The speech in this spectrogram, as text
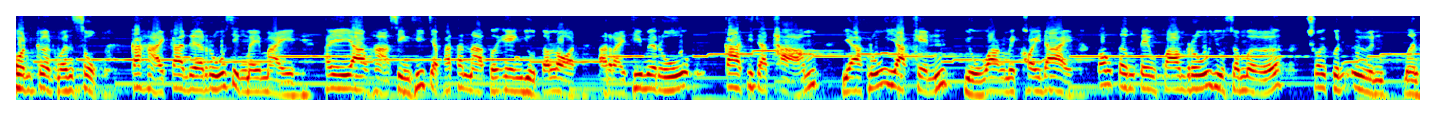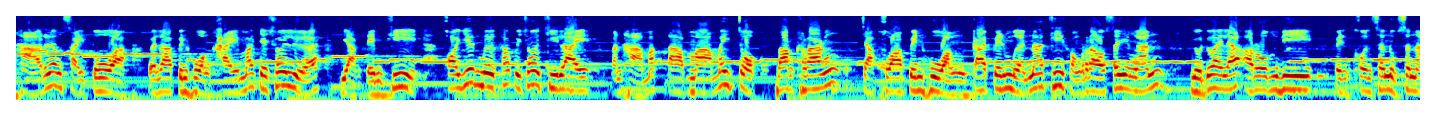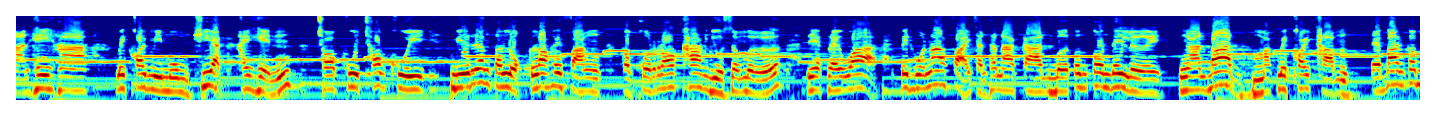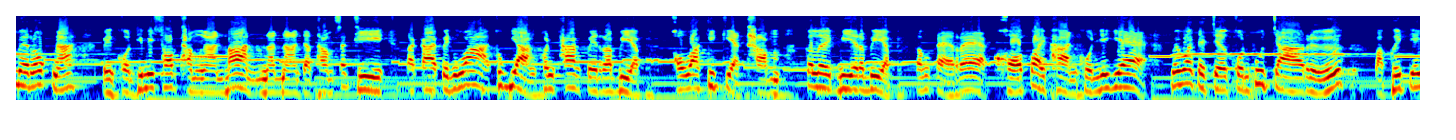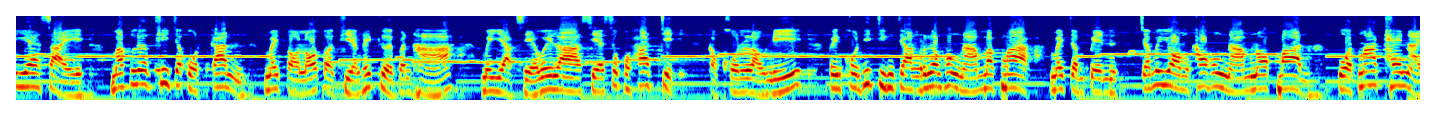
คนเกิดวันศุกร์กระหายการเรียนรู้สิ่งใหม่ๆ พยายามหาสิ่งที่จะพัฒนาตัวเองอยู่ตลอด อะไรที่ไม่รู้ กล้าที่จะถาม อยากรู้อยากเห็น อยู่ว่างไม่ค่อยได้ ต้องเติมเต็มความรู้อยู่เสมอ ช่วยคนอื่น เหมือนหาเรื่องใส่ตัว เวลาเป็นห่วงใครมักจะช่วยเหลืออย่างเต็มที่ พอยื่นมือเข้าไปช่วยทีไร ปัญหามักตามมาไม่จบ บางครั้ง จากความเป็นห่วง กลายเป็นเหมือนหน้าที่ของเราซะอย่างนั้น อยู่ด้วยแล้วอารมณ์ดี เป็นคนสนุกสนานเฮฮาไม่ค่อยมีมุมเครียดให้เห็น ชอบพูดชอบคุย มีเรื่องตลกเล่าให้ฟังกับคนรอบข้างอยู่เสมอ เรียกได้ว่าเป็นหัวหน้าฝ่ายฉันทนาการเบอร์ต้นๆได้เลย งานบ้านมักไม่ค่อยทำแต่บ้านก็ไม่รกนะ เป็นคนที่ไม่ชอบทำงานบ้าน นานๆจะทำสักที แต่กลายเป็นว่าทุกอย่างค่อนข้างเป็นระเบียบเพราะว่าขี้เกียจทำก็เลยมีระเบียบตั้งแต่แรก ขอปล่อยผ่านคนแย่ๆ ไม่ว่าจะเจอคนพูดจาหรือ ประพฤติแย่ๆใส่ มักเลือกที่จะอดกั้น ไม่ต่อล้อต่อเถียงให้เกิดปัญหา ไม่อยากเสียเวลาเสียสุขภาพจิต กับคนเหล่านี้ เป็นคนที่จริงจังเรื่องห้องน้ำมาก ๆ ไม่จำเป็นจะไม่ยอมเข้าห้องน้ำนอกบ้าน ปวดมากแค่ไหน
